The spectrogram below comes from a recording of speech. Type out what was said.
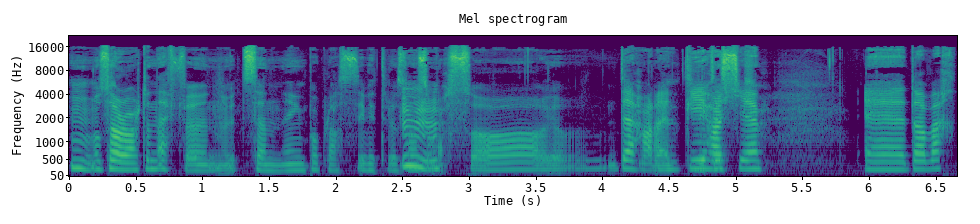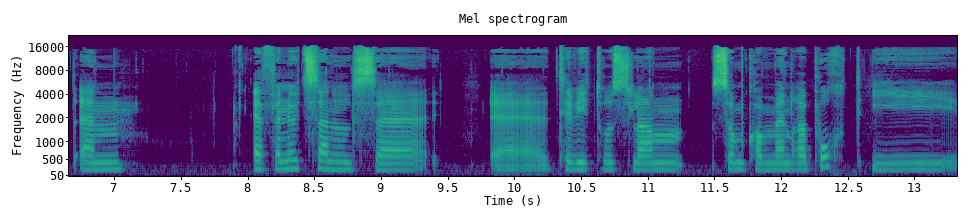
Mm, og så har det vært en FN-utsending på plass i Hviterussland Mm. som også Det har det. De har ikke eh, Det har vært en FN-utsendelse eh, til Hviterussland som kom med en rapport i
